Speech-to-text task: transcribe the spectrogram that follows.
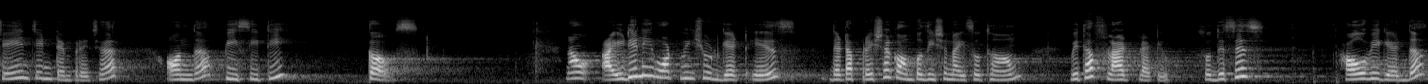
change in temperature on the PCT curves. Now ideally what we should get is that a pressure composition isotherm with a flat plateau. So this is how we get the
